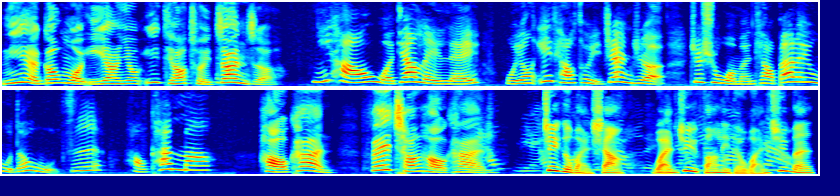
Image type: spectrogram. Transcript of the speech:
你也跟我一样用一条腿站着。”“你好，我叫蕾蕾，我用一条腿站着。这是我们跳芭蕾舞的舞姿，好看吗？”“好看，非常好看。”这个晚上，玩具房里的玩具们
